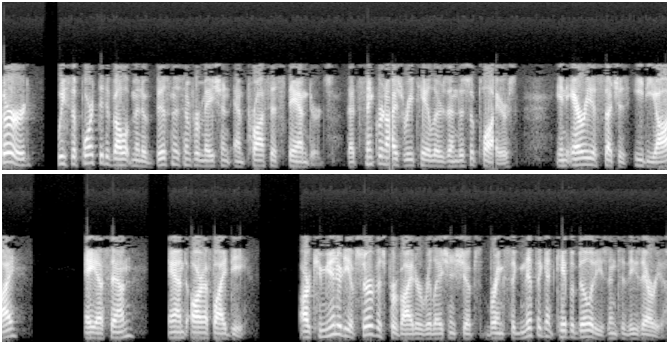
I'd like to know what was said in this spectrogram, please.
Third, we support the development of business information and process standards that synchronize retailers and their suppliers in areas such as EDI, ASN, and RFID. Our community of service provider relationships bring significant capabilities into these areas.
